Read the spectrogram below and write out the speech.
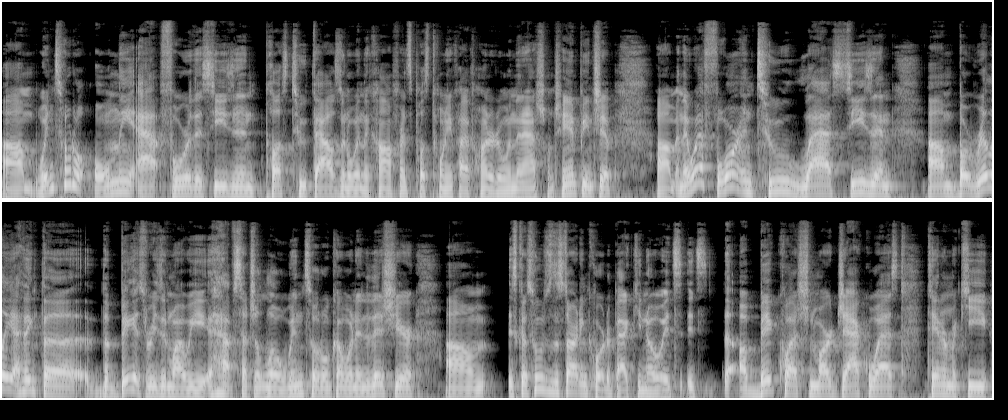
Um, win total only at four this season, plus 2,000 to win the conference, plus 2,500 to win the national championship. Um, and they went four and two last season. Um, but really, I think the the biggest reason why we have such a low win total going into this year um, is because who's the starting quarterback? You know, it's it's a big question mark. Jack West, Tanner McKee,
